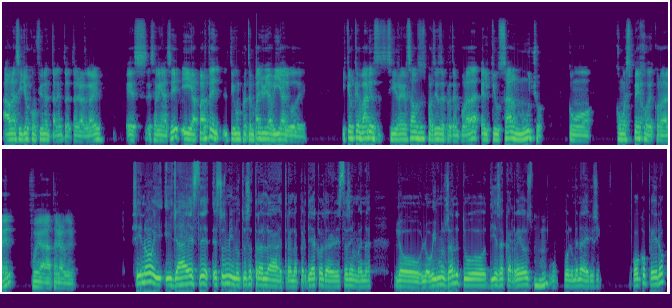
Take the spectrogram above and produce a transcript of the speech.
aún así yo confío en el talento de Tyler Algier. Es, es alguien así. Y aparte, digo, en pretemporada yo ya vi algo de... Y creo que varios, si regresamos a esos partidos de pretemporada, el que usaron mucho como, como espejo de Cordarel fue a Tyler Algier. Sí, no, y, ya este, estos minutos tras la, tras la pérdida de Cordarel esta semana, lo, lo vimos usando, tuvo 10 acarreos, volumen aéreo sí poco, pero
